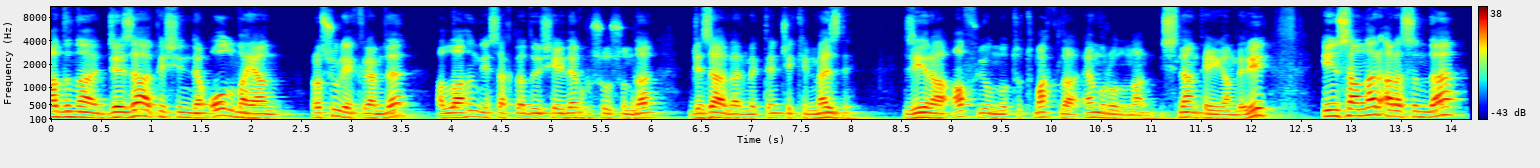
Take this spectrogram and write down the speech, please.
adına ceza peşinde olmayan Resul-i Ekrem de Allah'ın yasakladığı şeyler hususunda ceza vermekten çekinmezdi. Zira af yolunu tutmakla emrolunan İslam peygamberi insanlar arasında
